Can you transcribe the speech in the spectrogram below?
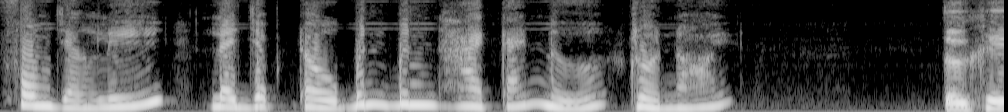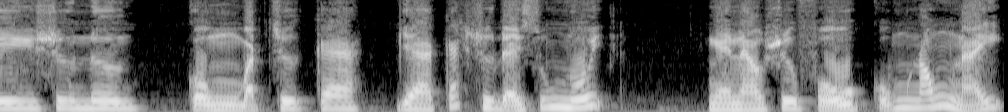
Phong dạng lý lại dập đầu binh binh hai cái nữa rồi nói từ khi sư nương cùng bạch sư ca và các sư đệ xuống núi ngày nào sư phụ cũng nóng nảy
